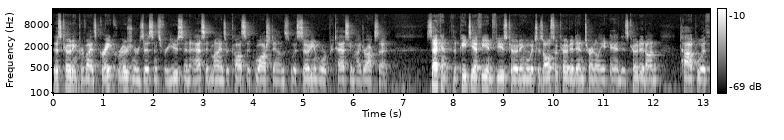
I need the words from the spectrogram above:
This coating provides great corrosion resistance for use in acid mines or caustic washdowns with sodium or potassium hydroxide. Second, the PTFE infused coating, which is also coated internally and is coated on top with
